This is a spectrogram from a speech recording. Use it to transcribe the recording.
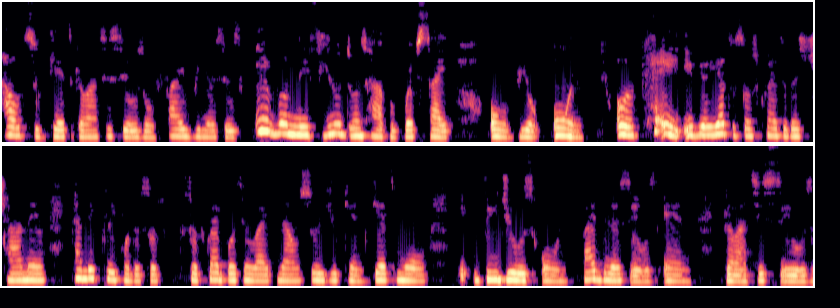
how to get guarantee sales on 5 billion sales, even if you don't have a website of your own. Okay, if you're here to subscribe to this channel, kindly click on the sub subscribe button right now so you can get more eh, videos on 5 billion sales and guarantee sales.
